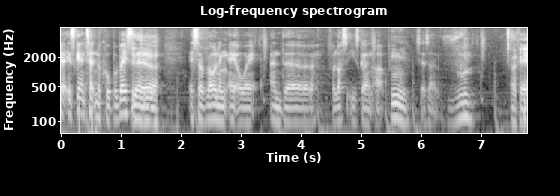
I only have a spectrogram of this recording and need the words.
it's getting technical, but basically Yeah, it's a rolling 808 and the velocity is going up. Mm. So it's like, vroom. Okay,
